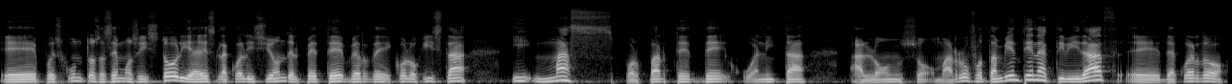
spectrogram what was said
eh, pues juntos hacemos historia, es la coalición del PT Verde Ecologista y más por parte de Juanita Alonso Marrufo. También tiene actividad, eh, de acuerdo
